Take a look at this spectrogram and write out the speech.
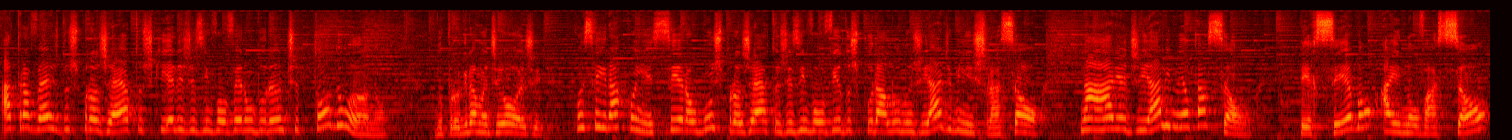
através dos projetos que eles desenvolveram durante todo o ano. No programa de hoje, você irá conhecer alguns projetos desenvolvidos por alunos de administração na área de alimentação. Percebam a inovação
